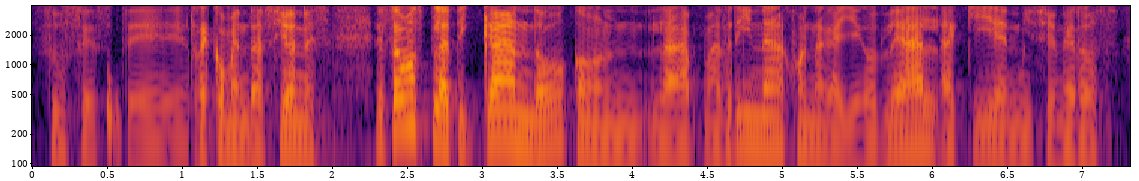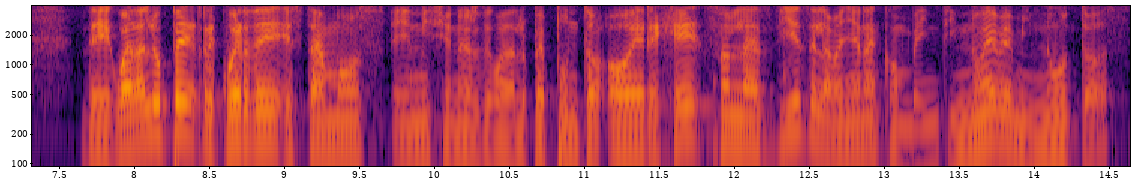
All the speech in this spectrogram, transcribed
sus este, recomendaciones. Estamos platicando con la madrina Juana Gallegos Leal aquí en Misioneros de Guadalupe. Recuerde, estamos en misionerosdeguadalupe.org. Son las 10 de la mañana con 29 minutos.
